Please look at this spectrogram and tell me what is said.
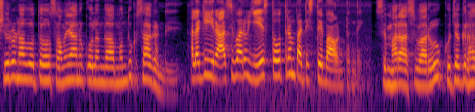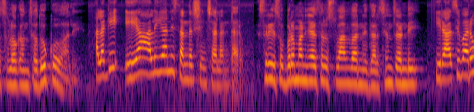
చిరునవ్వుతో సమయానుకూలంగా ముందుకు సాగండి. అలాగే ఈ రాశి వారు ఏ స్తోత్రం పఠిస్తే బాగుంటుంది? సింహరాశి వారు కుజగ్రహ శ్లోకం చదువుకోవాలి. అలాగే ఏ ఆలయాన్ని సందర్శించాలంటారు? శ్రీ సుబ్రహ్మణ్యేశ్వర స్వామి వారిని దర్శించండి. ఈ రాశి వారు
